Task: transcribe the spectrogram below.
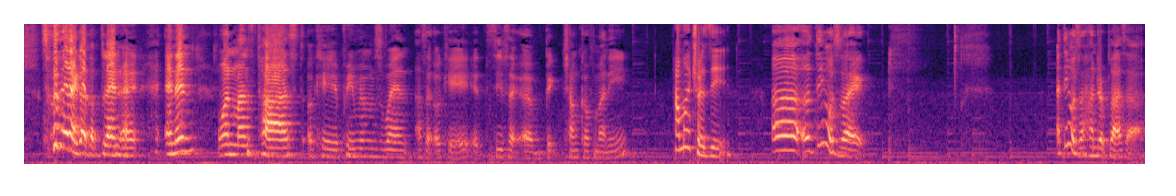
so then I got the plan, right? And then one month passed, okay, premiums went. I was like, okay, it seems like a big chunk of money. How much was it? Uh, I think it was like. I think it was a hundred plus, uh.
